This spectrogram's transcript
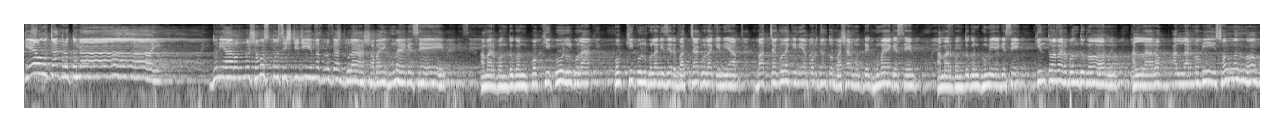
কেউ জাগ্রত নাই। দুনিয়ার অন্য সমস্ত সৃষ্টিজীবগুলা সবাই ঘুমায় গেছে। আমার বন্ধুগণ পক্ষীকুলগুলা পক্ষীকুলগুলা নিজের বাচ্চাগুলাকে নিয়ে বাচ্চাগুলাকে নিয়ে পর্যন্ত বাসার মধ্যে ঘুমায় গেছে। আমার বন্ধুগণ ঘুমিয়ে গেছে, কিন্তু আমার বন্ধুগণ আল্লাহ রব, আল্লাহর নবী সাল্লাল্লাহু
